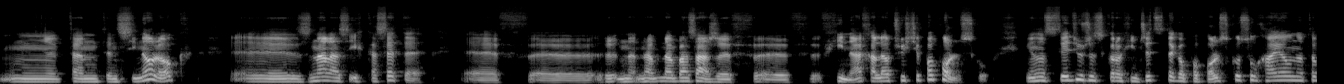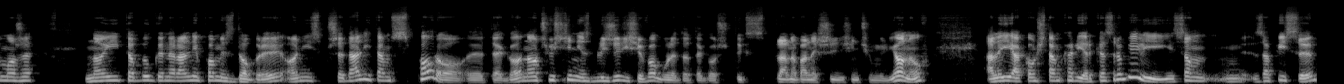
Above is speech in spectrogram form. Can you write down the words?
mm, ten, ten sinolog znalazł ich kasetę e, w, e, na, na, bazarze w, w, w Chinach, ale oczywiście po polsku. I on stwierdził, że skoro Chińczycy tego po polsku słuchają, no to może. No i to był generalnie pomysł dobry. Oni sprzedali tam sporo e, tego. No oczywiście nie zbliżyli się w ogóle do tego, tych planowanych 60 milionów, ale jakąś tam karierkę zrobili. Są mm, zapisy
